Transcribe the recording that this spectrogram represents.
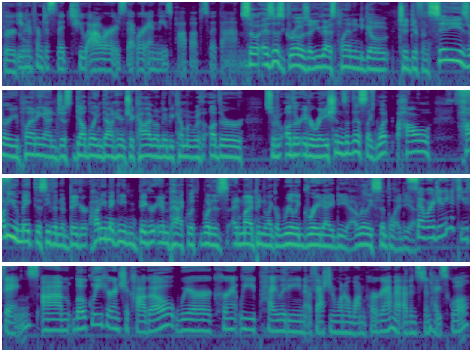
cool. even from just the two hours that we're in these pop ups with them. So as this grows, are you guys planning to go to different cities, or are you planning on just doubling down here in Chicago and maybe coming with other sort of other iterations of this? Like what? How how do you make this even a bigger? How do you make an even bigger impact with what is, in my opinion, like a really great idea, a really simple idea? So we're doing a few things. Um, locally here in Chicago, we're currently piloting a Fashion 101 program at Evanston High School.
